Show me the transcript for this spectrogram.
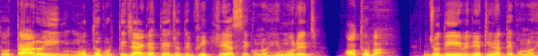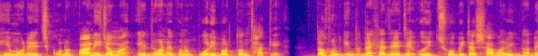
তো তার ওই মধ্যবর্তী জায়গাতে যদি ভিট্রিয়াসে কোনো হিমোরেজ অথবা যদি রেটিনাতে কোনো হিমোরেজ কোনো পানি জমা, এই ধরনের কোনো পরিবর্তন থাকে তখন কিন্তু দেখা যায় যে ওই ছবিটা স্বাভাবিকভাবে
